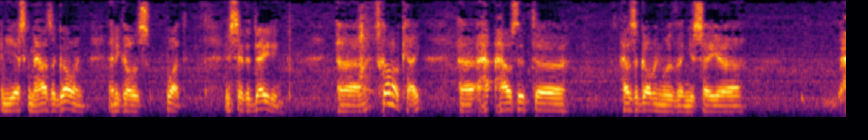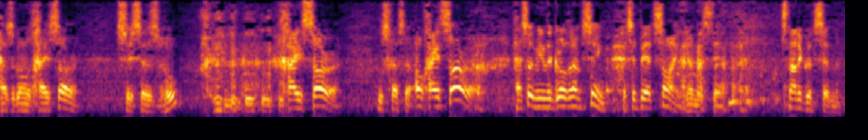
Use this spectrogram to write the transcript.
and you ask him how's it going, and he goes, what? You say the dating. Uh, it's going okay. Uh, how's it? Uh, how's it going with? And you say, uh, how's it going with Chaysara? So he says, who? Chaysara. Who's Chaysara? Oh, Chaysara. Chaysara mean the girl that I'm seeing. It's a bad sign, you understand? It's not a good simon.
